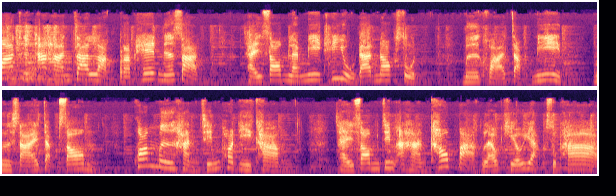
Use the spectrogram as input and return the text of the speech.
มาถึงอาหารจานหลักประเภทเนื้อสัตว์ ใช้ซ่อมและมีดที่อยู่ด้านนอกสุด มือขวาจับมีด มือซ้ายจับซ่อม คว่ำมือหั่นชิ้นพอดีคำ ใช้ซ่อมจิ้มอาหารเข้าปากแล้วเคี้ยวอย่างสุภาพ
